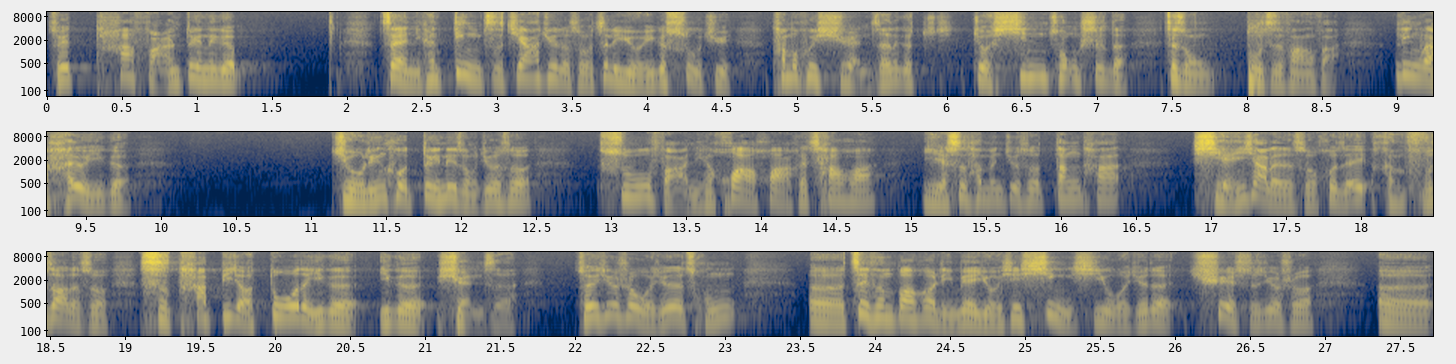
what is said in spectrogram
所以他反而对那个。在你看定制家具的时候，这里有一个数据，他们会选择那个叫新中式的这种布置方法。另外还有一个，九零后对那种就是说书法，你看画画和插花，也是他们就是说当他闲下来的时候，或者哎很浮躁的时候，是他比较多的一个一个选择。所以就是说，我觉得从呃这份报告里面有一些信息，我觉得确实就是说呃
